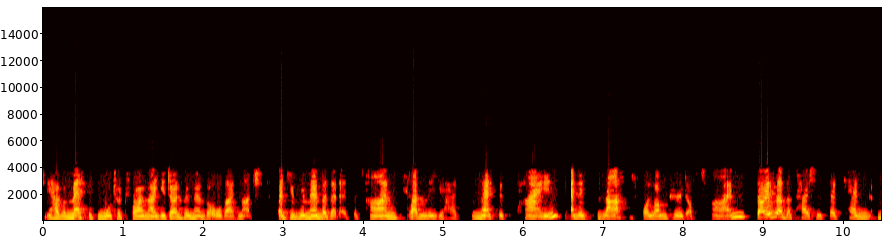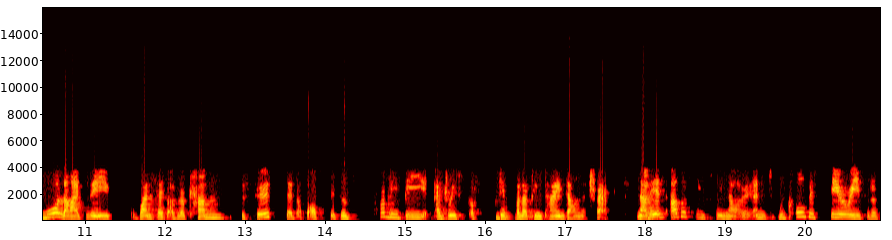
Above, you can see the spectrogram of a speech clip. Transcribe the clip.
you have a massive motor trauma, you don't remember all that much, but you remember that at the time suddenly you had massive pain and it lasted for a long period of time, those are the patients that can more likely, once they've overcome the first set of obstacles, probably be at risk of developing pain down the track. Now, there's other things we know, and we call this theory sort of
